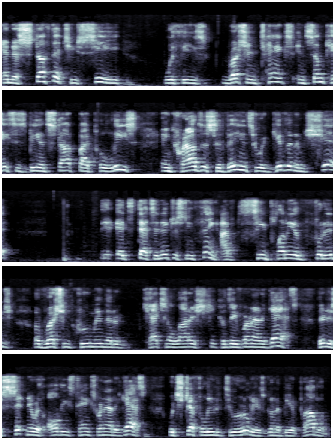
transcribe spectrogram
And the stuff that you see with these Russian tanks, in some cases being stopped by police and crowds of civilians who are giving them shit it's that's an interesting thing. I've seen plenty of footage of Russian crewmen that are catching a lot of shit because they've run out of gas. They're just sitting there with all these tanks run out of gas, which Jeff alluded to earlier is going to be a problem.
